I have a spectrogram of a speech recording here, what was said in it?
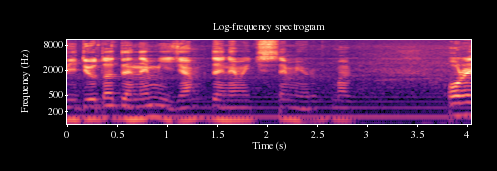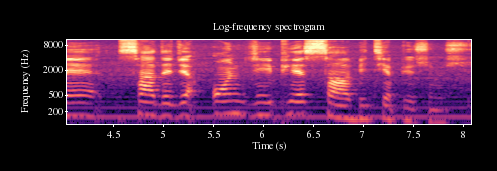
videoda denemeyeceğim. Denemek istemiyorum. Bak oraya sadece 10 GPS sabit yapıyorsunuz.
